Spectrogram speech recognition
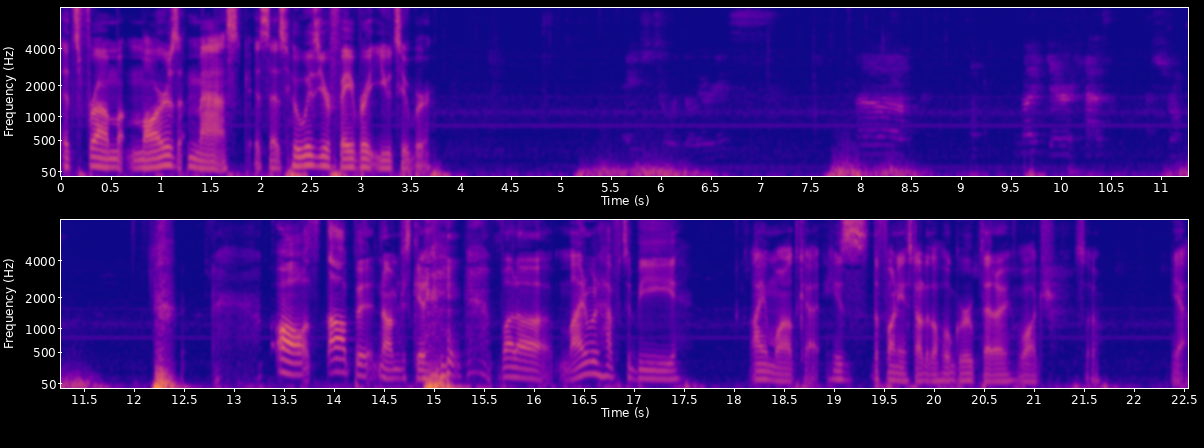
It's from Mars Mask. It says, "Who is your favorite YouTuber?" H2O Delirious. Uh, Knife Derek has a strong. Oh, stop it! No, I'm just kidding. but uh, mine would have to be, I am Wildcat. He's the funniest out of the whole group that I watch. So, yeah.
